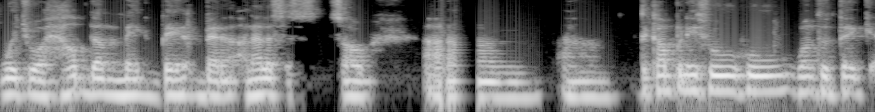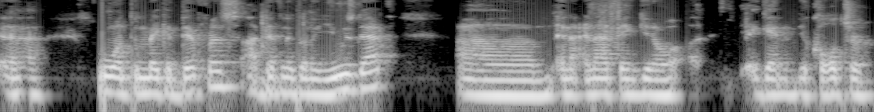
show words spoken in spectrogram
which will help them make better, better analysis. So um, um, the companies who who want to take uh, who want to make a difference are definitely going to use that. Um, and and I think you know again the culture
